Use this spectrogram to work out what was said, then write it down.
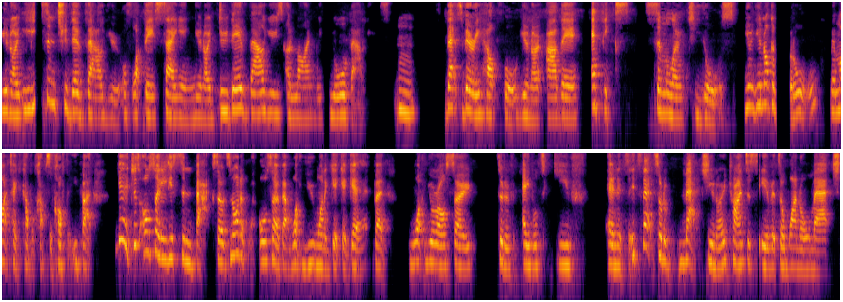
you know, listen to their value of what they're saying. You know, do their values align with your values? Mm that's very helpful. You know, are their ethics similar to yours? You, you're not going to do it all. It might take a couple of cups of coffee, but yeah, just also listen back. So it's not also about what you want to get, get, get, but what you're also sort of able to give. And it's it's that sort of match, you know, trying to see if it's a one all match.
